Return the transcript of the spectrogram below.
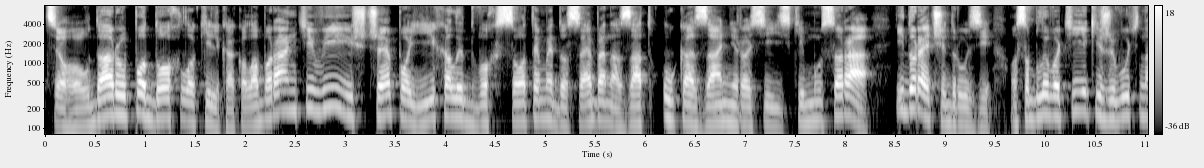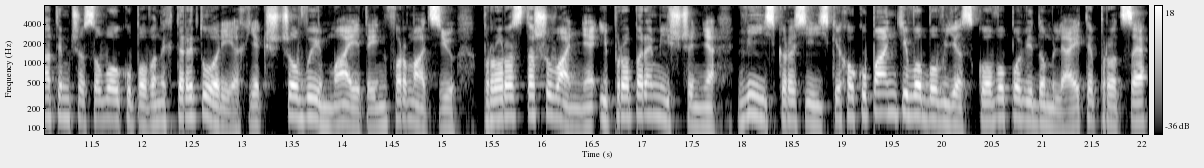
цього удару подохло кілька колаборантів і ще поїхали двохсотими до себе назад у Казань російські мусора. І до речі, друзі, особливо ті, які живуть на тимчасово окупованих територіях. Якщо ви маєте інформацію про розташування і про переміщення військ російських окупантів, обов'язково повідомляйте про це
